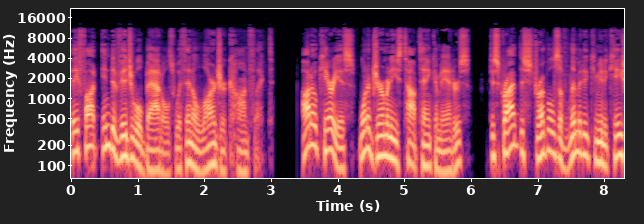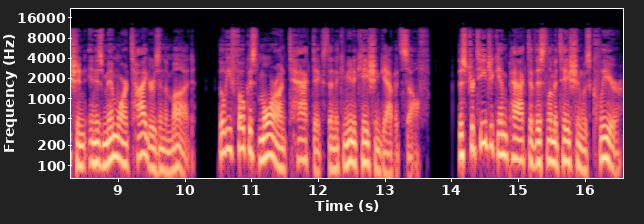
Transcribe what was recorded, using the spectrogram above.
they fought individual battles within a larger conflict. Otto Carius, one of Germany's top tank commanders, described the struggles of limited communication in his memoir Tigers in the Mud, though he focused more on tactics than the communication gap itself. The strategic impact of this limitation was clear.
